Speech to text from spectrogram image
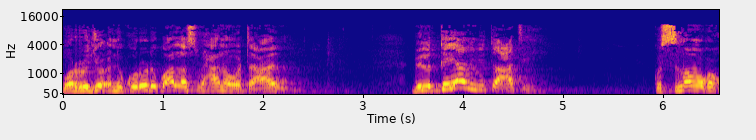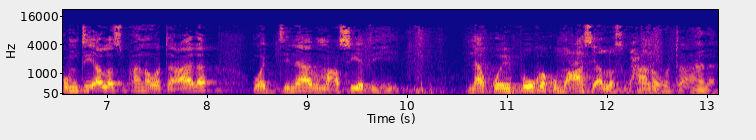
والرجوع نكرود kwa Allah subhanahu wa ta'ala بالقيام بطاعته kusimama kwa kumtii Allah subhanahu wa ta'ala wajtinab ma'siyatihi na kuepuka kumuasi Allah subhanahu wa ta'ala.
